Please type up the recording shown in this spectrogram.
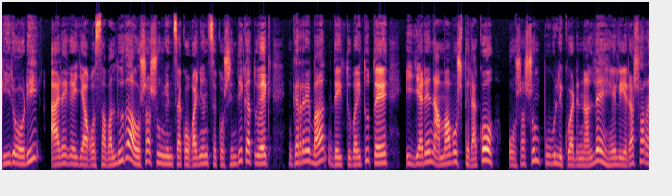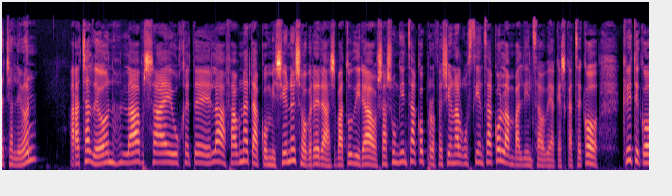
giro hori are gehiago zabaldu da osasungintzako gainontzeko sindikatuek greba deitu baitute hilaren amabosterako osasun publikoaren alde, heli eraso arratsaldeon. Arratxaldeon, LAB, SAE, UGT, ELA, Fauna eta Komisiones Obreras batu dira osasungintzako profesional guztientzako lan baldintza hobeak eskatzeko. Kritiko,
